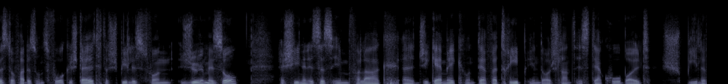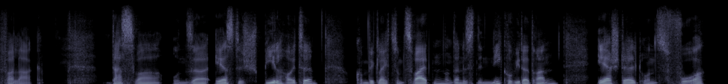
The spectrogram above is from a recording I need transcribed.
Christoph hat es uns vorgestellt. Das Spiel ist von Jules Maisot. Erschienen ist es im Verlag äh, Gigamic und der Vertrieb in Deutschland ist der Kobold Spieleverlag. Das war unser erstes Spiel heute. Kommen wir gleich zum zweiten und dann ist Nico wieder dran. Er stellt uns vor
